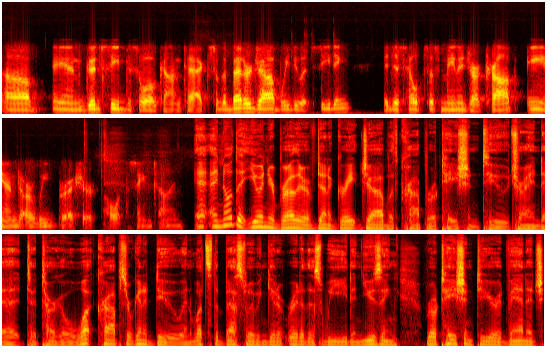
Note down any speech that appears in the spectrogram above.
Uh, and good seed to soil contact. So the better job we do at seeding it just helps us manage our crop and our weed pressure all at the same time. I know that you and your brother have done a great job with crop rotation too, trying to, to target what crops we're going to do and what's the best way we can get rid of this weed and using rotation to your advantage.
